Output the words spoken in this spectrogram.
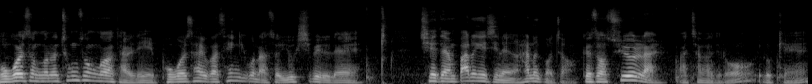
보궐선거는 총선거와 달리 보궐사유가 생기고 나서 60일 내에 최대한 빠르게 진행을 하는 거죠. 그래서 수요일 날 마찬가지로 이렇게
